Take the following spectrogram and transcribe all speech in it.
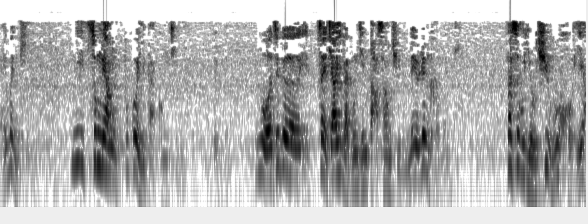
没问题。你重量不过一百公斤，对不对？我这个再加一百公斤打上去没有任何问题，但是我有去无回呀，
